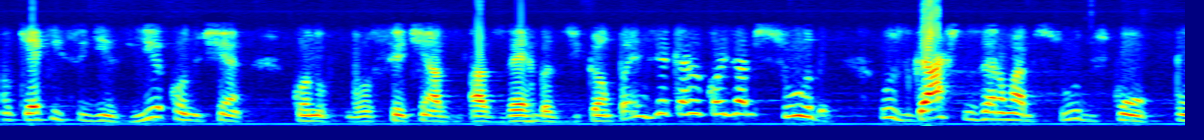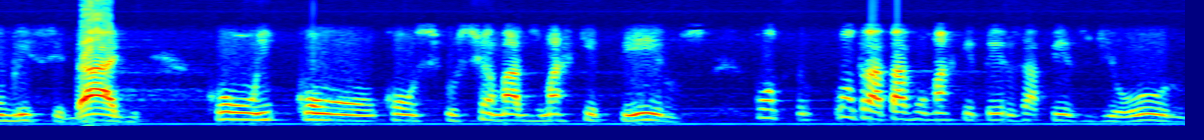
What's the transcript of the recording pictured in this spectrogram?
o que é que se dizia quando tinha, quando você tinha as, as verbas de campanha, dizia que era uma coisa absurda. Os gastos eram absurdos com publicidade, com, com, com os, os chamados marqueteiros, contratavam marqueteiros a peso de ouro,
